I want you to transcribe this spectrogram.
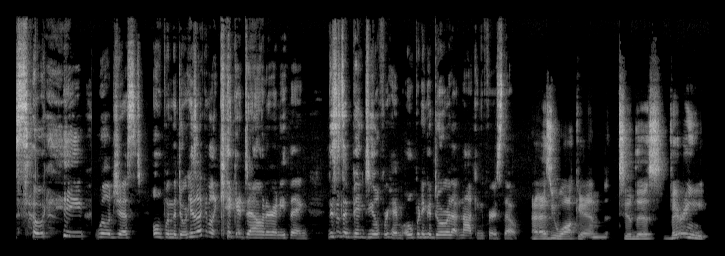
So he will just open the door. He's not gonna like kick it down or anything. This is a big deal for him, opening a door without knocking first, though. As you walk in to this very.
